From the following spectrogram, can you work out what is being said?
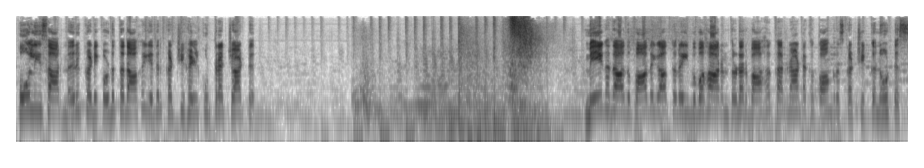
போலீசார் நெருக்கடி கொடுத்ததாக எதிர்க்கட்சிகள் குற்றச்சாட்டு. மேகதாது பாத யாத்திரை விவகாரம் தொடர்பாக கர்நாடக காங்கிரஸ் கட்சிக்கு நோட்டீஸ்.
